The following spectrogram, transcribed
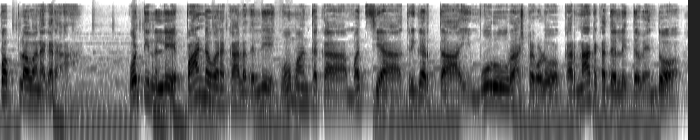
ಪಪ್ಲವ ನಗರ. ಒಟ್ಟಿನಲ್ಲಿ ಪಾಂಡವರ ಕಾಲದಲ್ಲಿ ಗೋಮಾಂತಕ, ಮತ್ಸ್ಯ, ತ್ರಿಗರ್ತ ಈ ಮೂರು ರಾಷ್ಟ್ರಗಳು ಕರ್ನಾಟಕದಲ್ಲಿದ್ದವೆಂದು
